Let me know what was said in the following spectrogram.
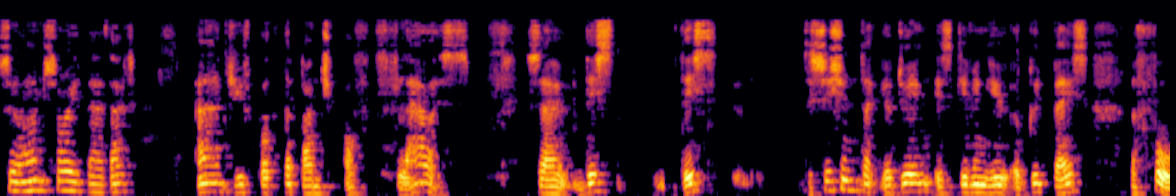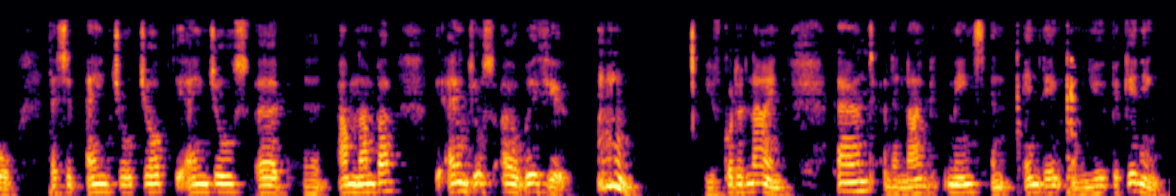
So I'm sorry about that. And you've got the bunch of flowers. So this, this decision that you're doing is giving you a good base, a four. That's an angel job. The angels, uh, uh, um number, the angels are with you. You've got a nine and and the nine means an ending, a new beginning.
